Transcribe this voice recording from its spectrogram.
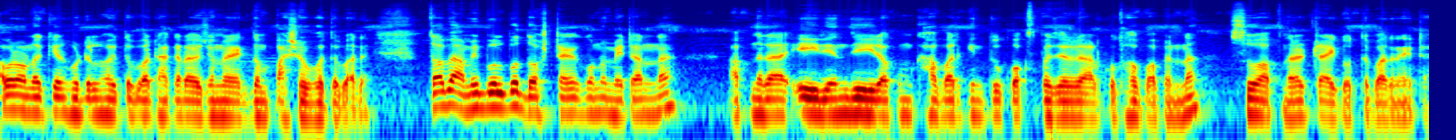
আবার অনেকের হোটেল হয়তো বা ঢাকার আয়োজনের একদম পাশেও হতে পারে। তবে আমি বলব, দশ টাকা কোনো মেটার না। আপনারা এই রেঞ্জে এইরকম খাবার কিন্তু কক্সবাজারের আর কোথাও পাবেন না। সো আপনারা ট্রাই করতে পারেন এটা।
